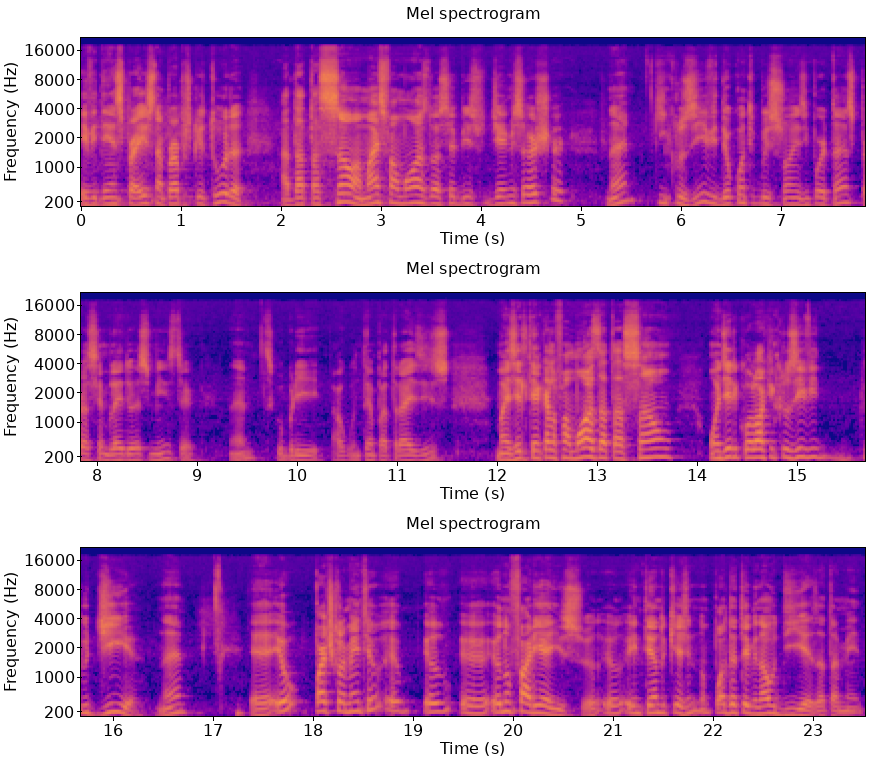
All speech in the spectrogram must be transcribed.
evidências para isso na própria Escritura. A datação, a mais famosa do arcebispo James Ussher, né, que inclusive deu contribuições importantes para a Assembleia de Westminster. Né, descobri algum tempo atrás isso. Mas ele tem aquela famosa datação onde ele coloca, inclusive, o dia. Né? É, eu, particularmente, eu, eu, eu, eu não faria isso. Eu, eu entendo que a gente não pode determinar o dia exatamente,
